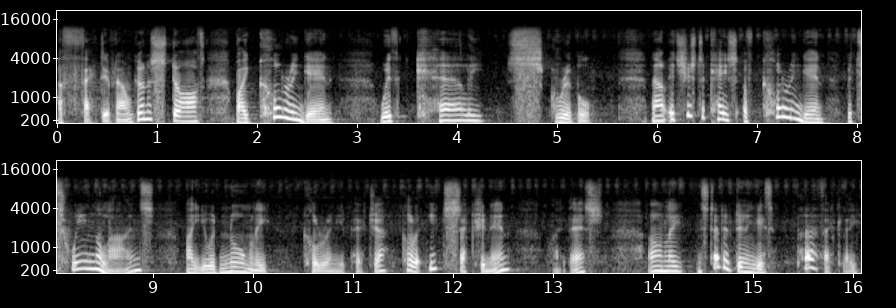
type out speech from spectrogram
effective. Now, I'm going to start by colouring in with curly scribble. Now, it's just a case of colouring in between the lines, like you would normally colour in your picture. Colour each section in, like this, only instead of doing it perfectly,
